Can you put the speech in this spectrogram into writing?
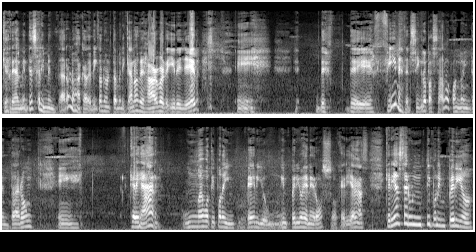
que realmente se alimentaron los académicos norteamericanos de Harvard y de Yale eh, de, de, fines del siglo pasado, cuando intentaron eh, crear un nuevo tipo de imperio, un imperio generoso. Querían, querían ser un tipo de imperio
